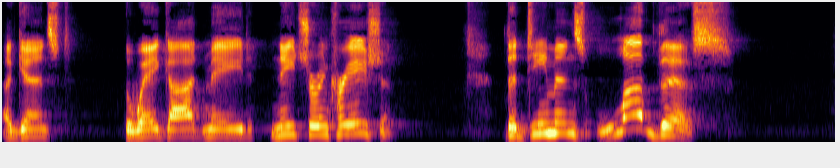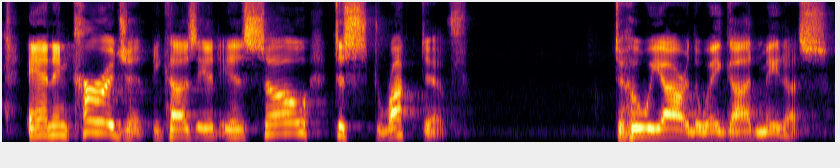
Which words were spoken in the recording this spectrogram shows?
against the way God made nature and creation. The demons love this and encourage it because it is so destructive to who we are and the way God made us.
